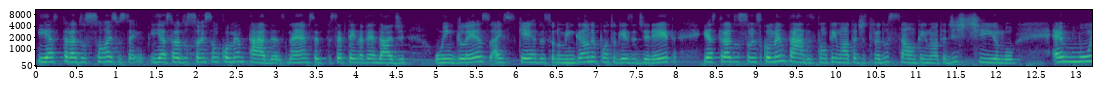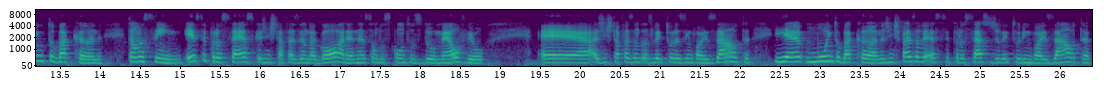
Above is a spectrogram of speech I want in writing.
e as traduções, você, e as traduções são comentadas, né? Você, você tem, na verdade, o inglês à esquerda, se eu não me engano, e o português à direita, e as traduções comentadas. Então tem nota de tradução, tem nota de estilo. É muito bacana. Então, assim, esse processo que a gente está fazendo agora, né, são dos contos do Melville. É, a gente está fazendo as leituras em voz alta e é muito bacana. A gente faz esse processo de leitura em voz alta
